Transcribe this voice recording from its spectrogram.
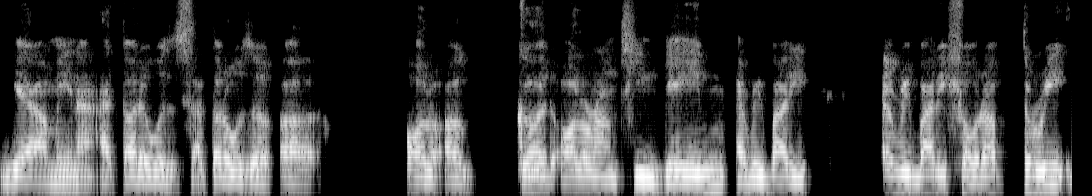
Yeah, I mean, I, I thought it was I thought it was a, a all a good all around team game. Everybody everybody showed up. Three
